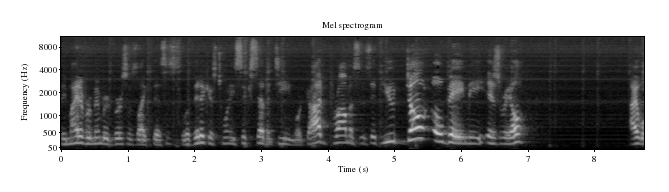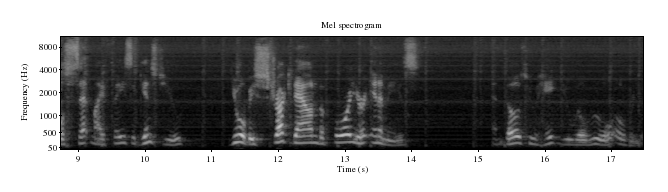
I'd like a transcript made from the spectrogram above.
They might have remembered verses like this. This is Leviticus 26 17, where God promises, If you don't obey me, Israel, I will set my face against you. You will be struck down before your enemies, and those who hate you will rule over you.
